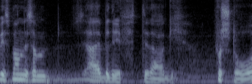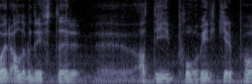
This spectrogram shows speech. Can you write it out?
Hvis man liksom er bedrift i dag, forstår alle bedrifter eh, at de påvirker på,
